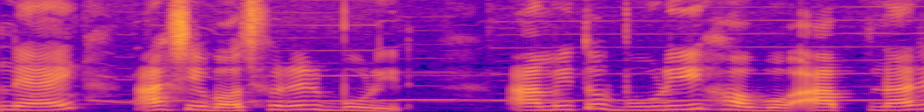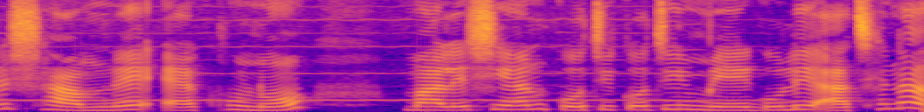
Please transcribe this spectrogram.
নেয় আশি বছরের বুড়ির। আমি তো বুড়ি হব, আপনার সামনে এখনও মালয়েশিয়ান কচি কচি মেয়েগুলি আছে না?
